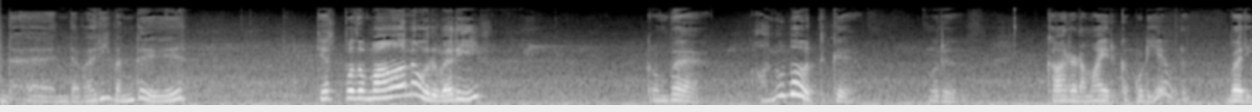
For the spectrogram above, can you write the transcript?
இந்த இந்த வரி வந்து அற்புதமான ஒரு வரி. ரொம்ப அனுபவத்துக்கு ஒரு காரணமாக இருக்கக்கூடிய ஒரு வரி.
